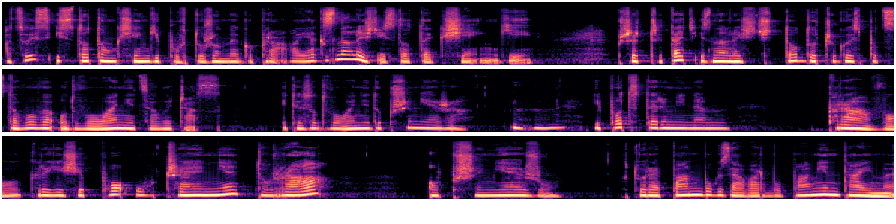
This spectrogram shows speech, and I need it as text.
A co jest istotą księgi powtórzonego prawa? Jak znaleźć istotę księgi? Przeczytać i znaleźć to, do czego jest podstawowe odwołanie cały czas. I to jest odwołanie do przymierza. Mhm. I pod terminem prawo kryje się pouczenie Tora o przymierzu które Pan Bóg zawarł, bo pamiętajmy,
